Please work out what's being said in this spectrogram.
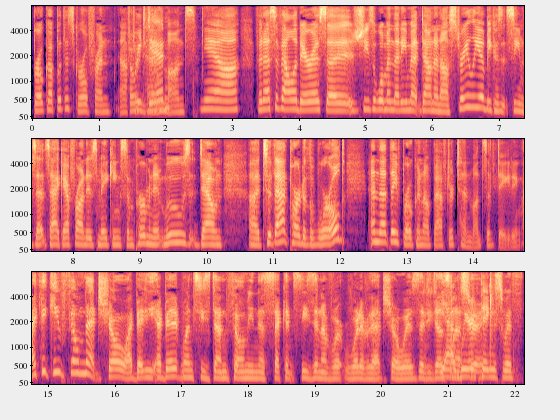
broke up with his girlfriend after Oh, 10 did? months. Yeah. Vanessa Valladares, uh, she's a woman that he met down in Australia because it seems that Zac Efron is making some permanent moves down uh, to that part of the world and that they've broken up after 10 months of dating. I think you filmed that show. I bet he. I bet it once he's done filming the second season of whatever that show is that he does. yeah, weird Australia. things with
